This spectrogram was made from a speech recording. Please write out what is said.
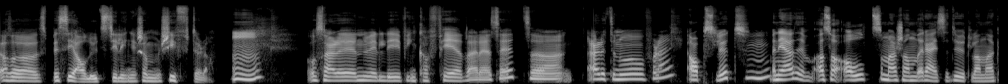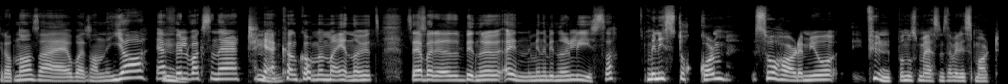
altså, spesialutstillinger som skifter, da. Mhm. Og så er det en veldig fin kafé der, jeg har sett. Så er dette noe for deg? Absolutt. Mm. Men jeg, altså alt som er sånn reise til utlandet akkurat nå, så er jeg jo bare sånn ja, jeg er Mm. fullvaksinert, jeg Mm. kan komme meg inn og ut. Så jeg bare begynner, øynene mine begynner å lyse. Men i Stockholm så har de jo funnet på noe som jeg syns er veldig smart.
